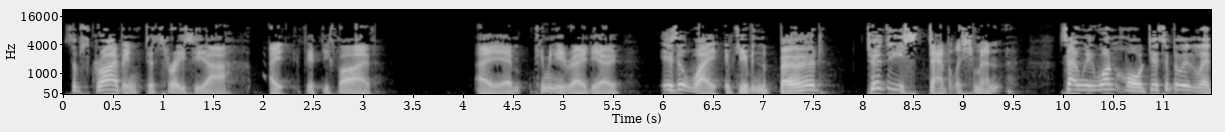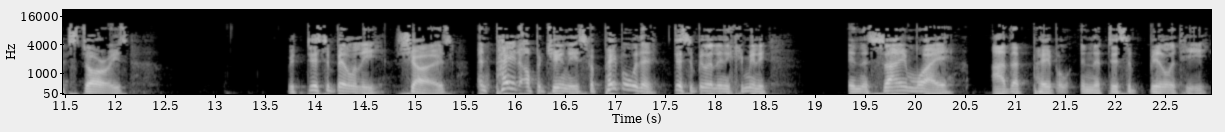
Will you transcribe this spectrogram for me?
Subscribing to 3CR 855 AM community radio is a way of giving the bird to the establishment saying we want more disability led stories with disability shows and paid opportunities for people with a disability in the community in the same way other people in the disability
